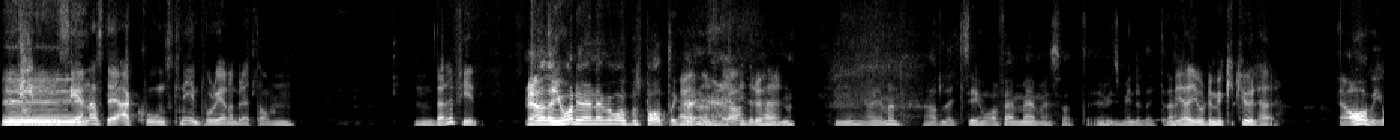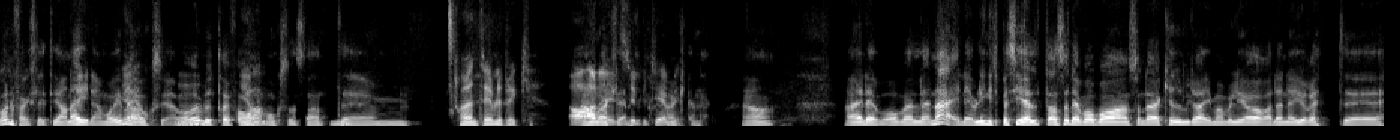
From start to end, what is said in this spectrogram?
din Eh, senaste auktionskniv får du gärna berätta om. Mm. Mm, den är fin. Ja, den gjorde jag när vi var på Spartak med. Ja. du här. Mm. Mm, jajamän, jag hade lite C105 med mig så att eh, vi smidde lite där. Vi har gjort mycket kul här. Ja, vi gjorde faktiskt lite grann. Eidan var ju med Ja. också. Det var Mm. roligt att träffa Ja. honom också. Så att, ehm, Ja, en trevlig prick. Ja, han är verkligen. supertrevlig. verkligen. Ja. Nej, det var väl, nej, det är väl inget speciellt. Alltså, det var bara en sån där kul grej man vill göra. Den är ju rätt eh,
